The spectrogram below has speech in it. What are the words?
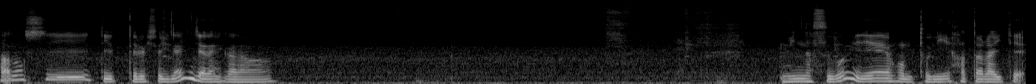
楽しいって言ってる人いないんじゃないかな。みんなすごいね本当に働いて。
